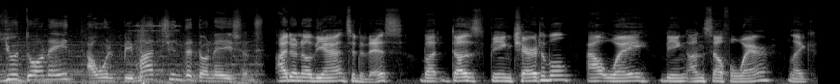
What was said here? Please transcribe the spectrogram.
you donate, I will be matching the donations. I don't know the answer to this, but does being charitable outweigh being unself-aware? Like,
